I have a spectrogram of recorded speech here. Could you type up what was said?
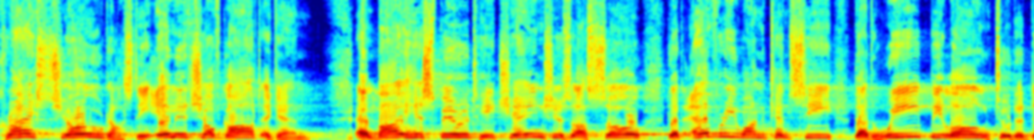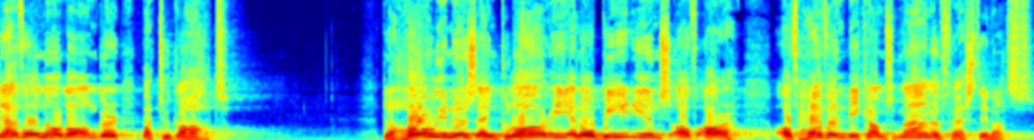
Christ showed us the image of God again. And by His Spirit, He changes us so that everyone can see that we belong to the devil no longer, but to God. The holiness and glory and obedience of, our, of heaven becomes manifest in us.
